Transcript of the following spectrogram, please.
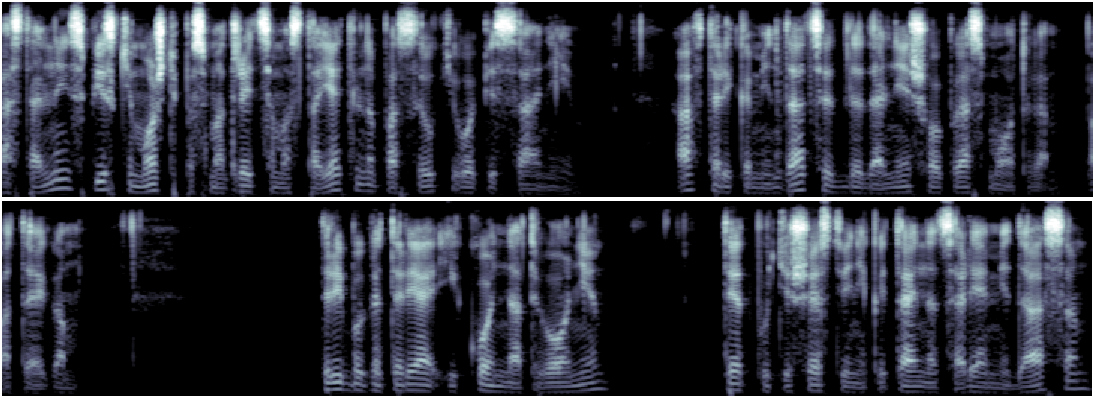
Остальные списки можете посмотреть самостоятельно по ссылке в описании. Авторекомендации для дальнейшего просмотра по тегам. Три богатыря и конь на троне. Тед Путешественник и тайна царя Мидаса.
